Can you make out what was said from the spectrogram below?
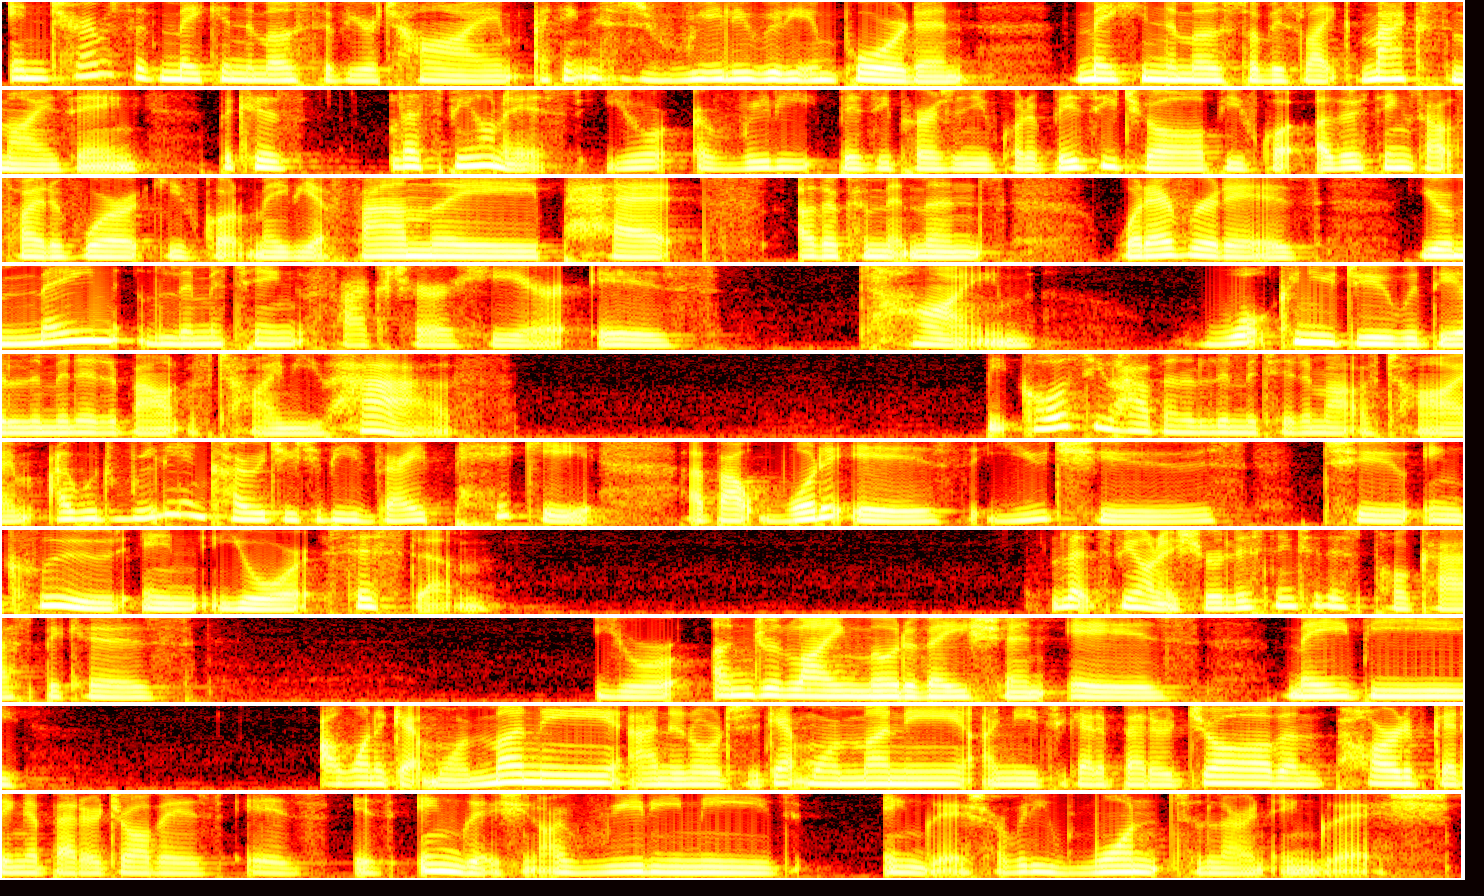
In terms of making the most of your time, I think this is really, really important. Making the most of is like maximizing because let's be honest, you're a really busy person. You've got a busy job, you've got other things outside of work, you've got maybe a family, pets, other commitments, whatever it is. Your main limiting factor here is time. What can you do with the limited amount of time you have? Because you have a limited amount of time, I would really encourage you to be very picky about what it is that you choose to include in your system. Let's be honest, you're listening to this podcast because your underlying motivation is maybe I want to get more money and in order to get more money I need to get a better job and part of getting a better job is is is English. You know I really need English. I really want to learn English.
